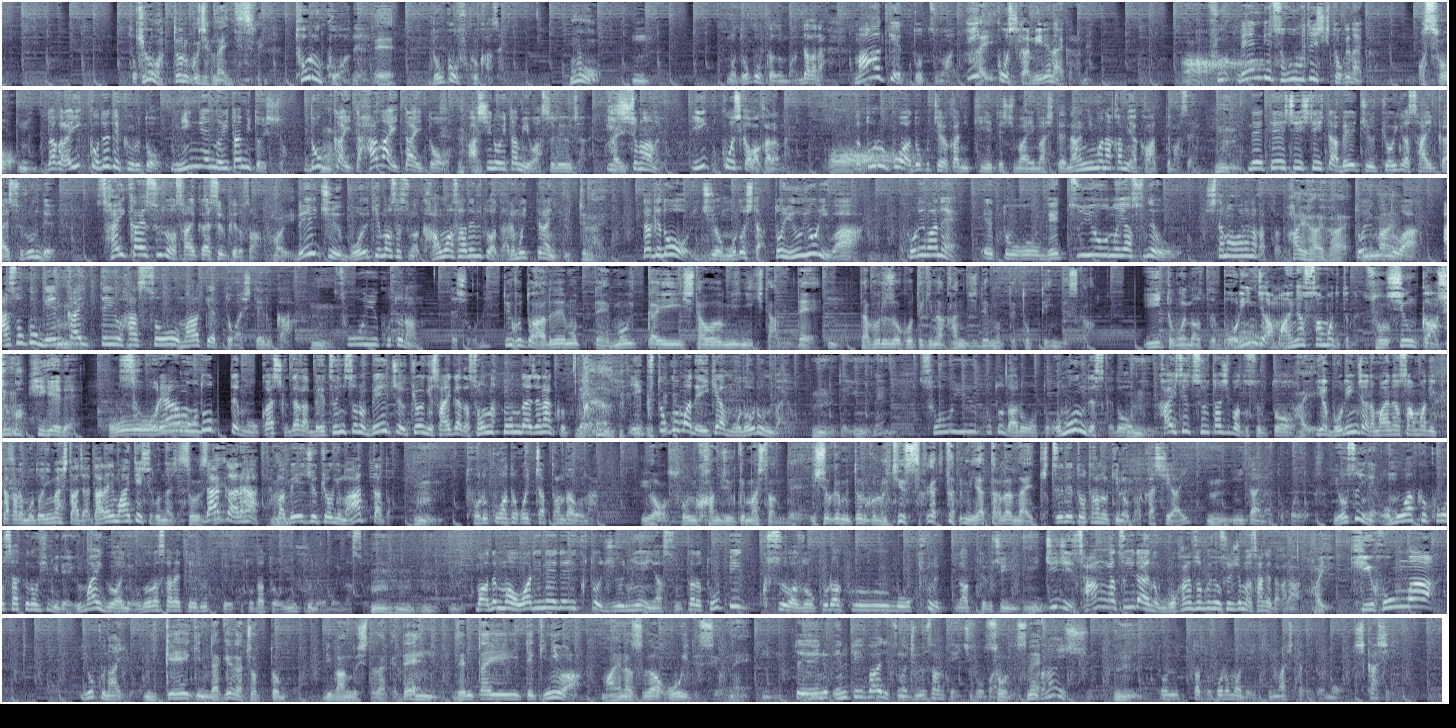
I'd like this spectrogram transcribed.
と今日はトルコじゃないんですね。トルコはね、えどこ吹く風？え。もう、うん。まあどこ吹く風もだからマーケットっていうのは1個しか見れないからね、あふ連立方程式解けないから。あ、あ、そう。うん、だから1個出てくると人間の痛みと一緒。どっか痛、歯が痛いと足の痛み忘れるじゃない、はい。一緒なのよ。1個しかわからない。はあ。トルコはどちらかに消えてしまいまして何にも中身は変わってません、で停止していた米中協議が再開するんで再開するのは再開するけどさ、はい米中貿易摩擦が緩和されるとは誰も言ってないんだよ言ってない。だけど一応戻したというよりはこれはねえっと月曜の安値を下回らなかったはいはいはい。ということ今は、あそこ限界っていう発想をマーケットがしてるか、そういうことなんでしょうね。ということはあれでもってもう一回下を見に来たんで、ダブル底的な感じでもって取っていいんですか？いいと思います。ボリンジャーマイナス3までいったんだよ。瞬間。瞬間ヒゲで。そりゃ戻ってもおかしく、だから別にその米中協議再開だそんな問題じゃなくって、行くとこまで行けば戻るんだよっていうね、そういうことだろうと思うんですけど、解説する立場とすると、はいい、や、ボリンジャーのマイナス3まで行ったから戻りました。じゃあ誰も相手にしてくれないじゃん。ねだから、まあ、米中協議もあったと。トルコはどこ行っちゃったんだろうな。いやそういう感じ受けましたんで一生懸命トルコのニュース探したら見当たらない。狐と狸の馬鹿し合？い、みたいなところ。要するにね思惑工作の日々でうまい具合に踊らされているっていうことだというふうに思います、まあでもまあ終値でいくと12円安。ただトピックスは続落も大きくなってるし、一時3月以来の5か月ぶりの水準まで下げたから、はい。基本は良くないよ。日経平均だけがちょっとリバウンドしただけで、全体的にはマイナスが多いですよね、で、N- NT 倍率が13.15倍。そうですね。かな一瞬、といったところまで行きましたけどもしかし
